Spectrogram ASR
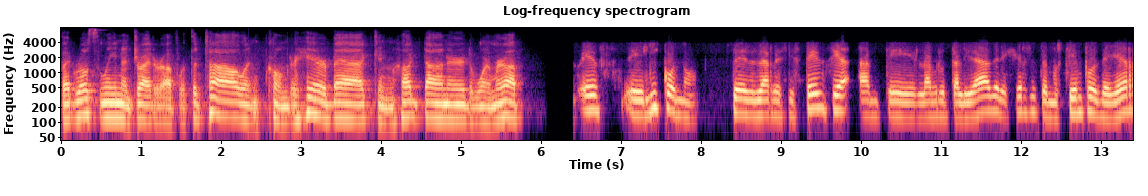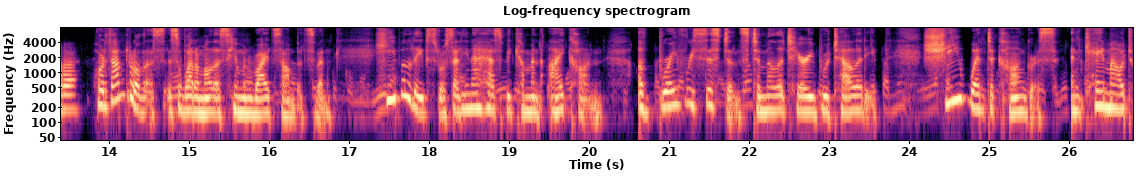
But Rosalina dried her off with a towel and combed her hair back and hugged on her to warm her up. Es el ícono de la resistencia ante la brutalidad del ejército en los tiempos de guerra. Jordan Rodas is Guatemala's human rights ombudsman. He believes Rosalina has become an icon of brave resistance to military brutality. She went to Congress and came out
